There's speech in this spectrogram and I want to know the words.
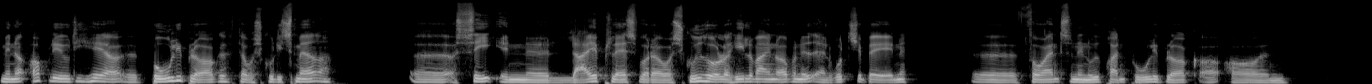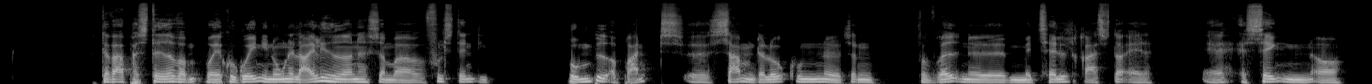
Men at opleve de her øh, boligblokke, der var skudt i smadre, øh, og se en øh, legeplads, hvor der var skudhuller hele vejen op og ned af en rutsjebane, øh, foran sådan en udbrændt boligblok, og, og øh, der var et par steder, hvor, hvor jeg kunne gå ind i nogle af lejlighederne, som var fuldstændig bumpet og brændt øh, sammen. Der lå kun øh, sådan forvredne metalrester af, af, af sengen, og,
